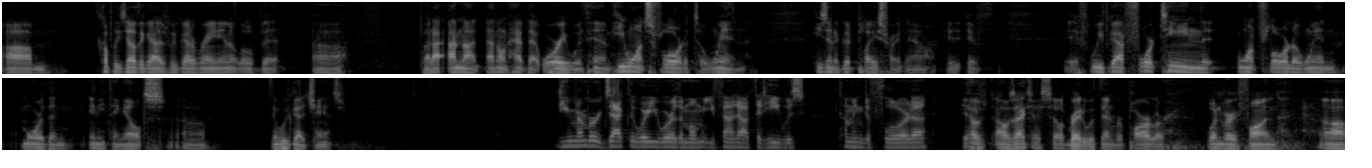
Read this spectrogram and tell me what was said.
Um, a couple of these other guys we've got to rein in a little bit, uh, but I, I'm not. I don't have that worry with him. He wants Florida to win. He's in a good place right now. If if we've got 14 that want Florida to win more than anything else, uh, then we've got a chance. Do you remember exactly where you were the moment you found out that he was coming to Florida? Yeah, I was, I was actually I celebrated with Denver Parlor. wasn't very fun. Uh,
